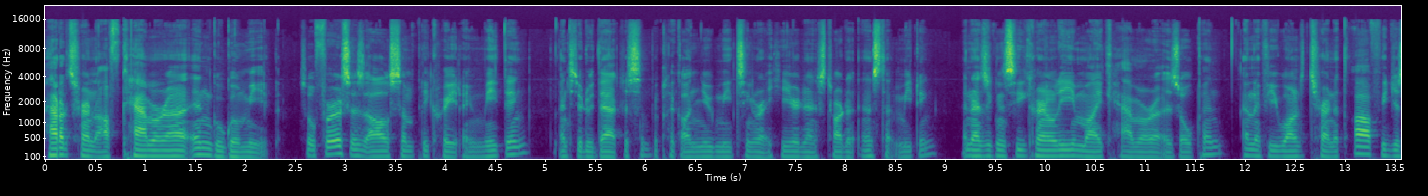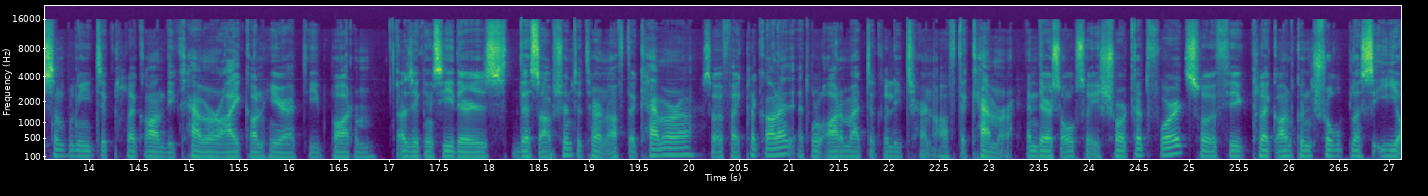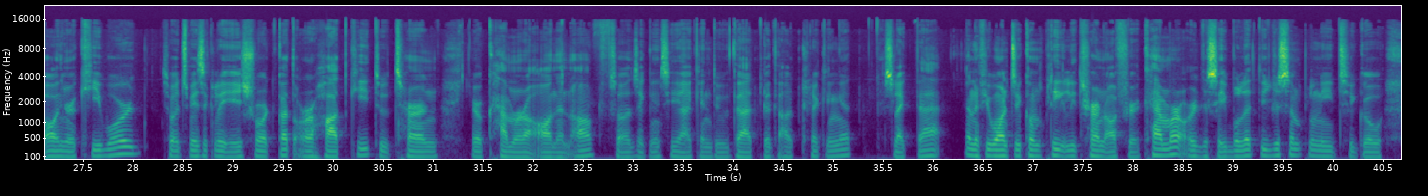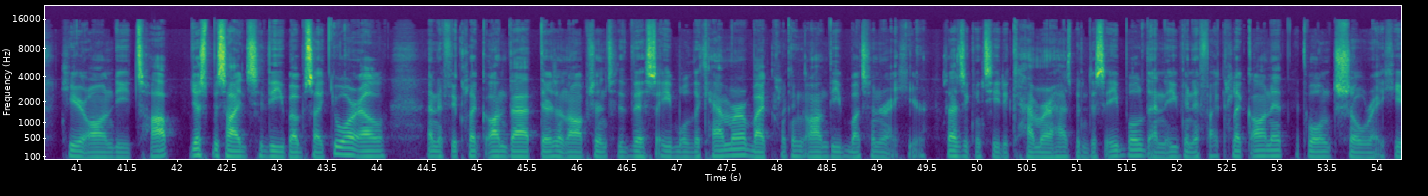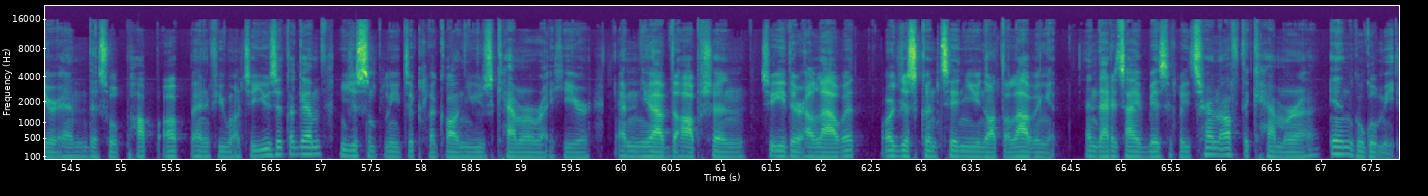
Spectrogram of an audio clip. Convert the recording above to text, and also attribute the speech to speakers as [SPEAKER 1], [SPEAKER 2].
[SPEAKER 1] how to turn off camera in Google Meet. So first is I'll simply create a meeting. And to do that, just simply click on new meeting right here, then start an instant meeting. And as you can see currently, my camera is open. And if you want to turn it off, you just simply need to click on the camera icon here at the bottom. As you can see, there's this option to turn off the camera. So if I click on it, it will automatically turn off the camera. And there's also a shortcut for it. So if you click on Control plus E on your keyboard, so it's basically a shortcut or a hotkey to turn your camera on and off. So as you can see, I can do that without clicking it, just like that. And if you want to completely turn off your camera or disable it, you just simply need to go here on the top, just besides the website URL. And if you click on that, there's an option to disable the camera by clicking on the button right here. So as you can see, the camera has been disabled. And even if I click on it, it won't show right here and this will pop up. And if you want to use it again, you just simply need to click on use camera right here. And you have the option to either allow it or just continue not allowing it. And that is how you basically turn off the camera in Google Meet.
